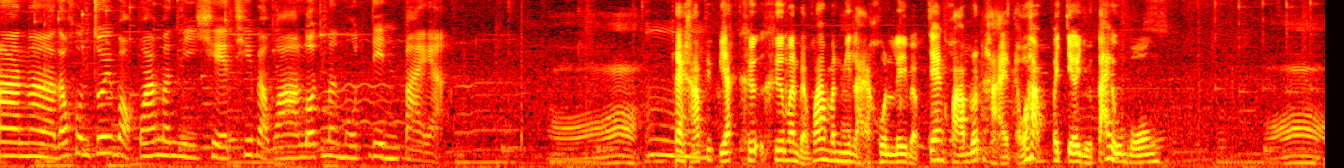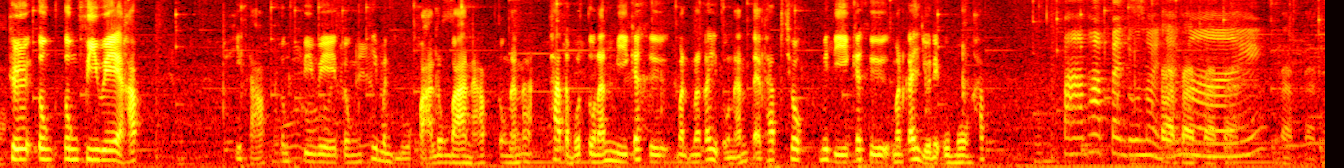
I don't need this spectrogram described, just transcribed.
าลอะแล้วคุณจุ้ยบอกว่ามันมีเคสที่แบบว่ารถมันมุดดินไปอะอ๋ออืมใช่ครับพี่เปียกคือคือมันแบบว่ามันมีหลายคนเลยแบบแจ้งความรถหาย แต่ว่าไปเจออยู่ใต้อุโมงค์อ๋อคือตรงตรงฟรีเวย์อะครับพี่สาวตรงฟรีเวย์ตรงที่มันอยู่ขวาโรงพยาบาลนะครับ ตรงนั้นอะถ้าสมมติตรงนั้นมีก็คือมันมันก็อยู่ตรงนั้น แต่ถ้าโชคไม่ดีก็คือมันก็อยู่ในอุโมงค์ครับ ป้าพาไปดูหน่อยได้ไหมแปดแปดแปดเ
